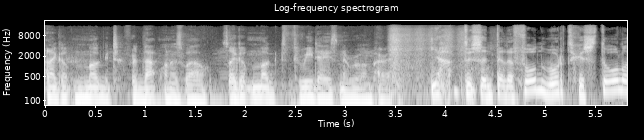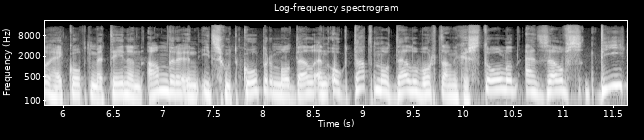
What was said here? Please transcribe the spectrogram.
And I got mugged for that one as well. So I got mugged three days in a row in Paris. Ja, dus een telefoon wordt gestolen. Hij koopt meteen een andere, een iets goedkoper model. En ook dat model wordt dan gestolen. En zelfs die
